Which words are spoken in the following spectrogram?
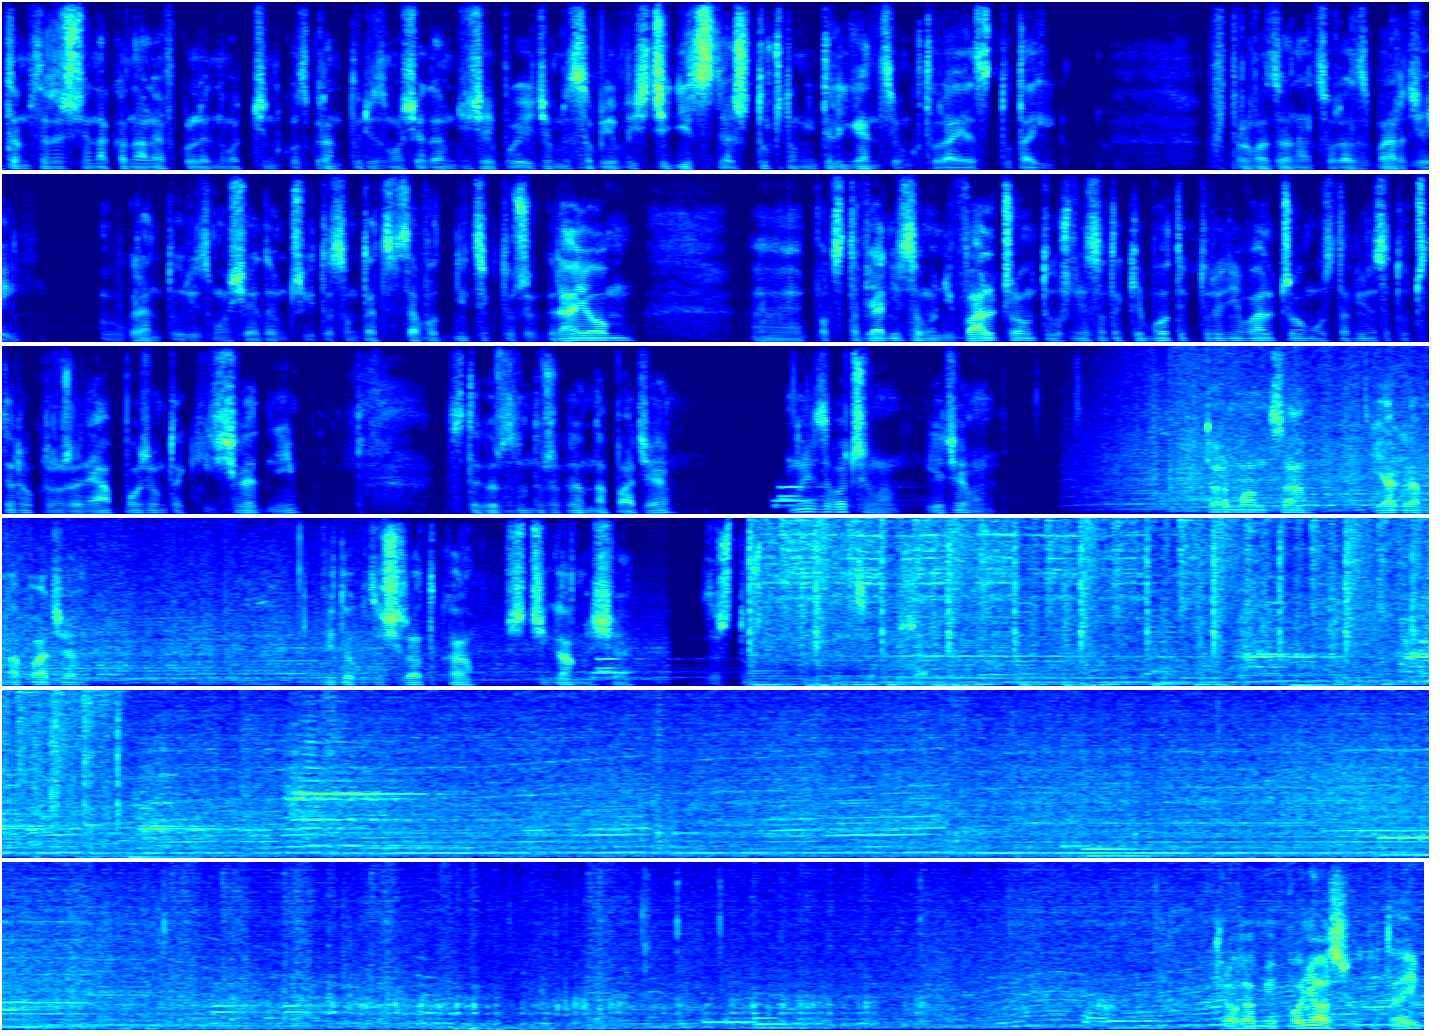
Witam serdecznie na kanale w kolejnym odcinku z Gran Turismo 7. Dzisiaj pojedziemy sobie wyścigi z sztuczną inteligencją, która jest tutaj wprowadzana coraz bardziej w Gran Turismo 7, czyli to są tacy zawodnicy, którzy grają, e, podstawiani są, oni walczą, to już nie są takie boty, które nie walczą. Ustawiłem sobie tu cztery okrążenia, poziom taki średni, z tego względu, że gram na padzie. No i zobaczymy, jedziemy. Tormonca, ja gram na padzie. Widok ze środka, ścigamy się ze sztuczną inteligencją żartem. Trochę mnie poniosło tutaj.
